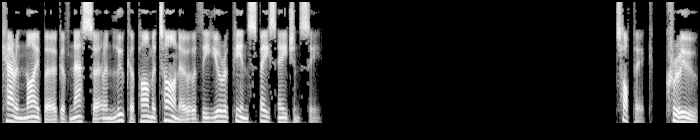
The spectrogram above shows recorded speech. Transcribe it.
Karen Nyberg of NASA and Luca Parmitano of the European Space Agency. Topic: Crew.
